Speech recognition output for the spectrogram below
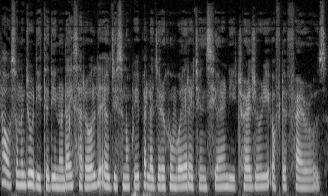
Ciao, sono Judith di No Dice a Roll e oggi sono qui per leggere con voi la recensione di Treasury of the Pharaohs.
